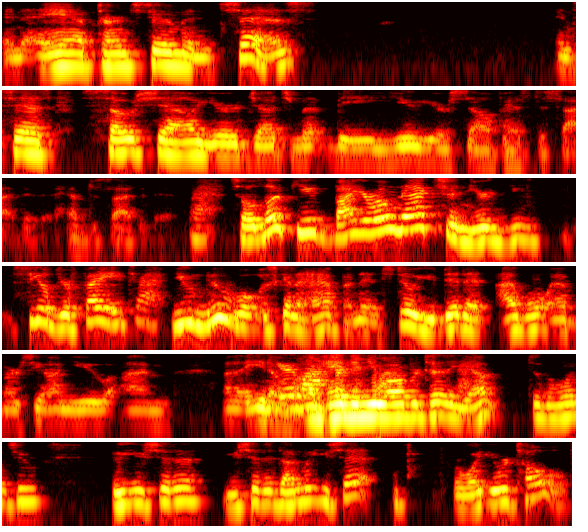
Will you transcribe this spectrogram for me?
and Ahab turns to him and says, and says, So shall your judgment be. You yourself has decided it, have decided it. Right. So look, you by your own action, you're you've sealed your fate Right. you knew what was going to happen and still you did it i won't have mercy on you i'm uh, you know i'm handing you life. over to Right. yep to the ones who who you should have you should have done what you said or what you were told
